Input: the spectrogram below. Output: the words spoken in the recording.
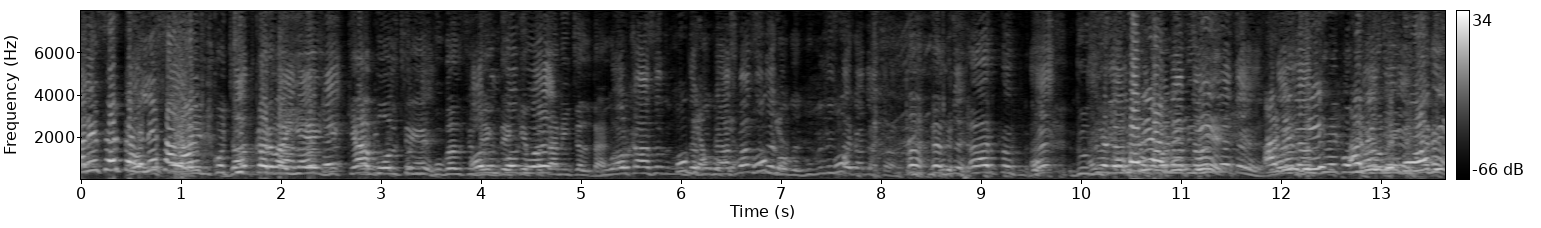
अरे सर पहले सवाल इनको चुप करवाइए ये क्या बोलते हैं गूगल से देख देख के पता नहीं चलता है। और कहाँ से देखोगे? आसमान से देखोगे? गूगल ही देखा जाता है। सर तो दूसरे को अरे अरविंद जी अरविंद जी अरविंद जी बहुत ही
